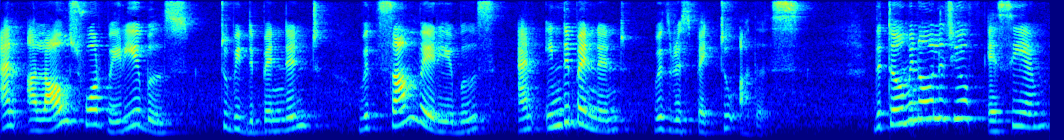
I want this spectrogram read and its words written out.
and allows for variables to be dependent with some variables and independent with respect to others. The terminology of SEM,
